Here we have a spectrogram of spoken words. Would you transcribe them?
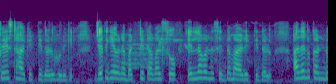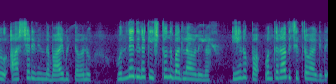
ಪೇಸ್ಟ್ ಹಾಕಿಟ್ಟಿದ್ದಳು ಹುಡುಗಿ. ಜೊತೆಗೆ ಅವನ ಬಟ್ಟೆ, ಟವಲ್, ಸೋಪ್ ಎಲ್ಲವನ್ನು ಸಿದ್ಧ ಮಾಡಿಟ್ಟಿದ್ದಳು. ಅದನ್ನು ಕಂಡು ಆಶ್ಚರ್ಯದಿಂದ ಬಾಯಿ ಬಿಟ್ಟವನು, ಒಂದೇ ದಿನಕ್ಕೆ ಇಷ್ಟೊಂದು ಬದಲಾವಣೆನಾ? ಏನಪ್ಪ, ಒಂಥರ ವಿಚಿತ್ರವಾಗಿದೆ.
